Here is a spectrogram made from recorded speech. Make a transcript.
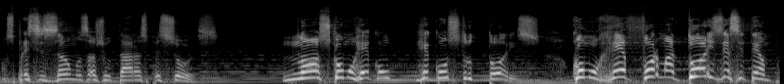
Nós precisamos ajudar as pessoas. Nós, como recon, reconstrutores, como reformadores desse tempo,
